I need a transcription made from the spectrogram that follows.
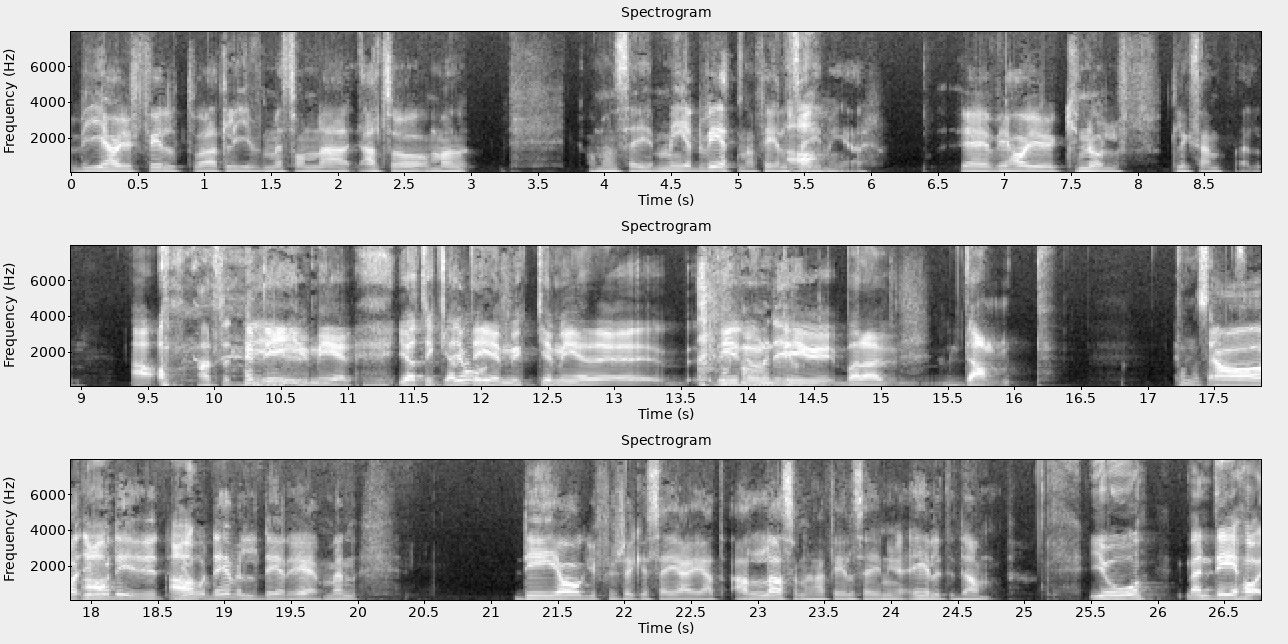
Vi har ju fyllt vårt liv med sådana, alltså om man, om man säger medvetna felsägningar. Eh, vi har ju knullf till exempel. Ja, Alltså, det är ju mer... Jag tycker att Jo. det är mycket mer... eh, Det är, ju Ja, någon, det det är är ju bara damp. På något sätt. Ja, jo, Det, är, ju- Ja. jo, det är väl det det är. Men det jag försöker säga är att alla sådana här felsägningar är lite damp. Jo, men det, har,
